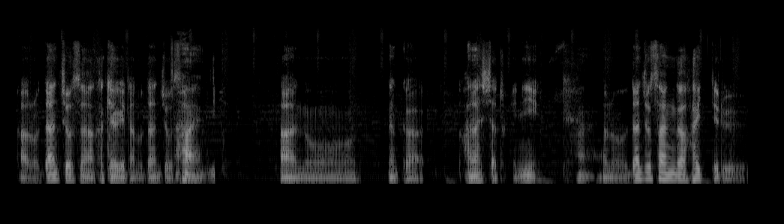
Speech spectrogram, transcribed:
あの団長さん、書き上げたの団長さんに、あの、なんか話したときに、はい。あの団長さんが入ってる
